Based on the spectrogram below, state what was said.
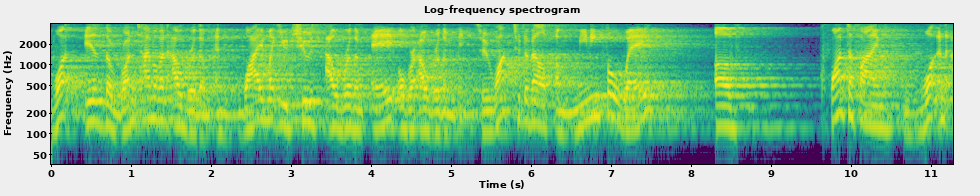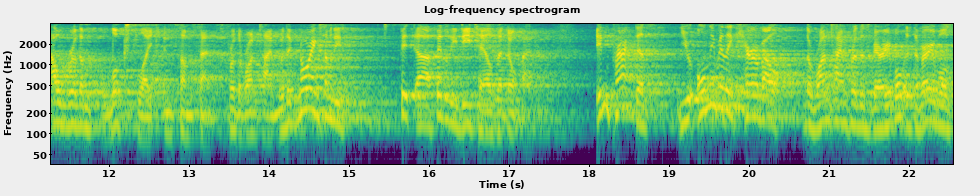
what is the runtime of an algorithm and why might you choose algorithm A over algorithm B. So we want to develop a meaningful way of quantifying what an algorithm looks like in some sense for the runtime with ignoring some of these fit, uh, fiddly details that don't matter. In practice, you only really care about the runtime for this variable if the variable is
